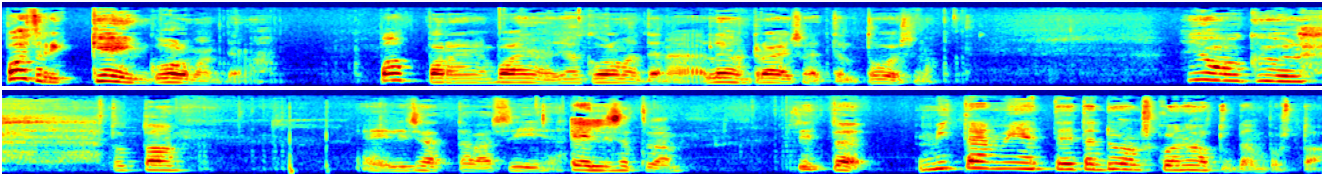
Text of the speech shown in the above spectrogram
Patrick Kane kolmantena, Papparainen painaja kolmantena ja Leon Draisaitl toisena. Joo, kyllä. Tota, ei lisättävä siihen. Ei lisättävä. Sitten, mitä mietteitä Donskoin hattutempusta?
